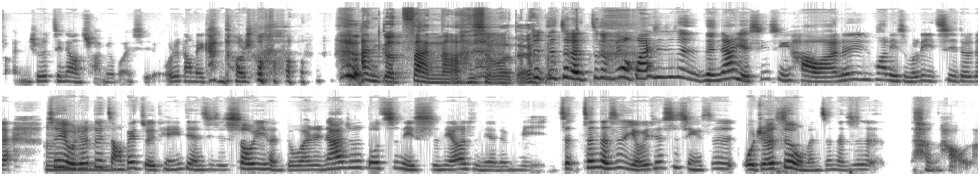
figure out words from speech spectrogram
烦，你就是尽量传没有关系，我就当没看到就好，按个赞呐、啊、什么的。就这这个这个没有关系，就是人家也心情好啊，那花你什么力气，对不对？所以我觉得对长辈嘴甜一点，其实受益很多、欸。人家就是多吃你十年二十年的米，真真的是有一些事情是我觉得对我们真的是很好啦。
